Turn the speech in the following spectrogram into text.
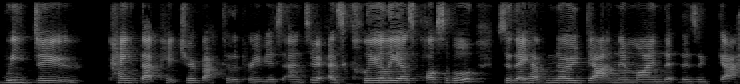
we do paint that picture back to the previous answer as clearly as possible so they have no doubt in their mind that there's a gap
